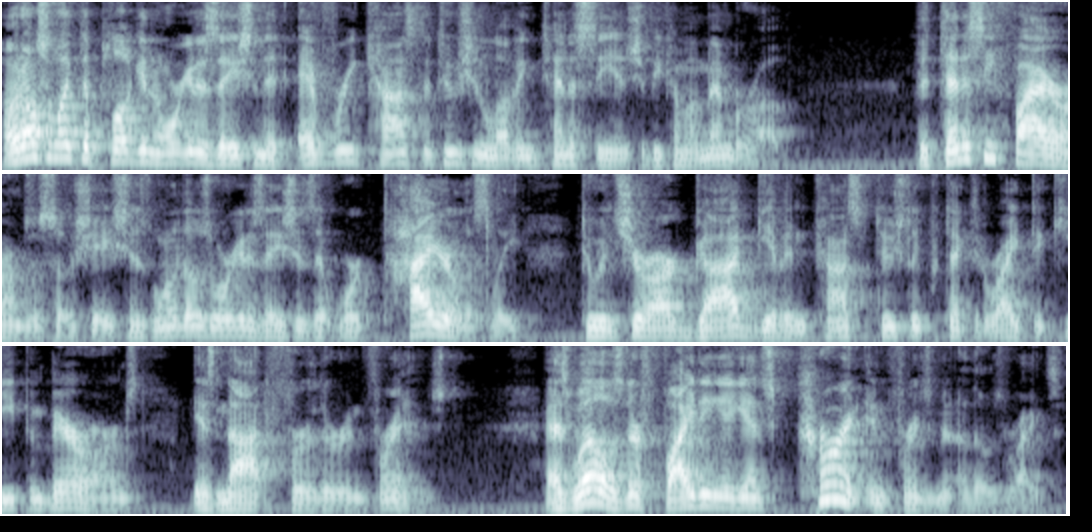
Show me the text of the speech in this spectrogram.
I would also like to plug in an organization that every Constitution loving Tennessean should become a member of. The Tennessee Firearms Association is one of those organizations that work tirelessly to ensure our God given constitutionally protected right to keep and bear arms is not further infringed, as well as they're fighting against current infringement of those rights.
